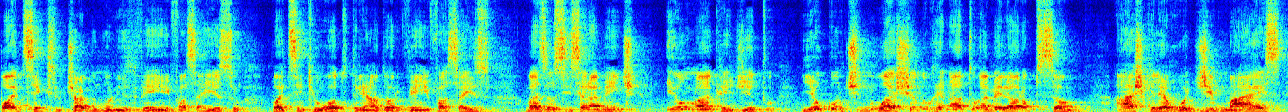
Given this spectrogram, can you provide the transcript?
Pode ser que o Thiago Nunes venha e faça isso, pode ser que o outro treinador venha e faça isso, mas eu sinceramente eu não acredito e eu continuo achando o Renato a melhor opção. Acho que ele errou demais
